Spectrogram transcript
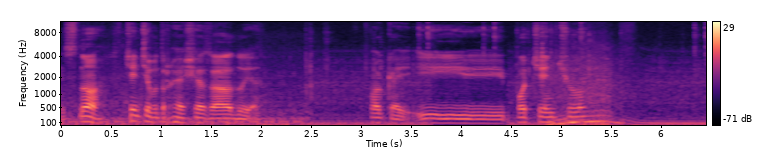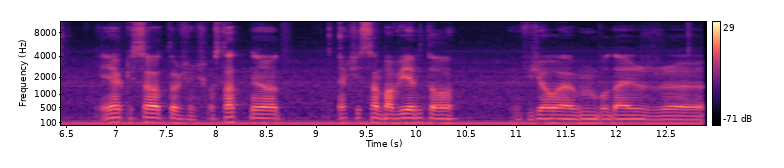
Więc no, cięcie, bo trochę się załaduje. Okej, i po cięciu jakie to wziąć? Ostatnio, jak się sam bawiłem, to wziąłem bodajże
